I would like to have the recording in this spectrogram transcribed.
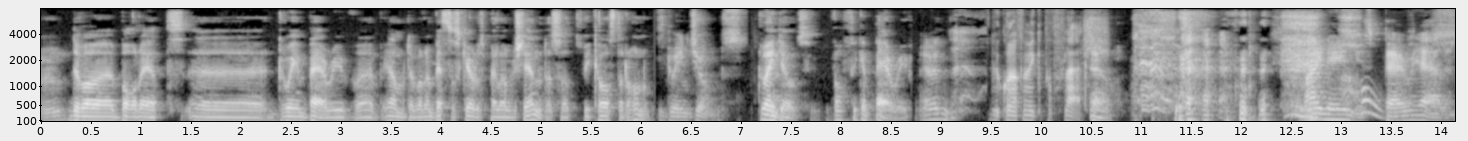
Mm. Det var bara det att eh, Dwayne Barry var, ja, det var den bästa skådespelaren vi kände så att vi castade honom. Dwayne Jones. Dwayne Jones. Varför fick jag Barry? Jag vet inte. Du kollar för mycket på Flash. Ja. My name is Barry Allen.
